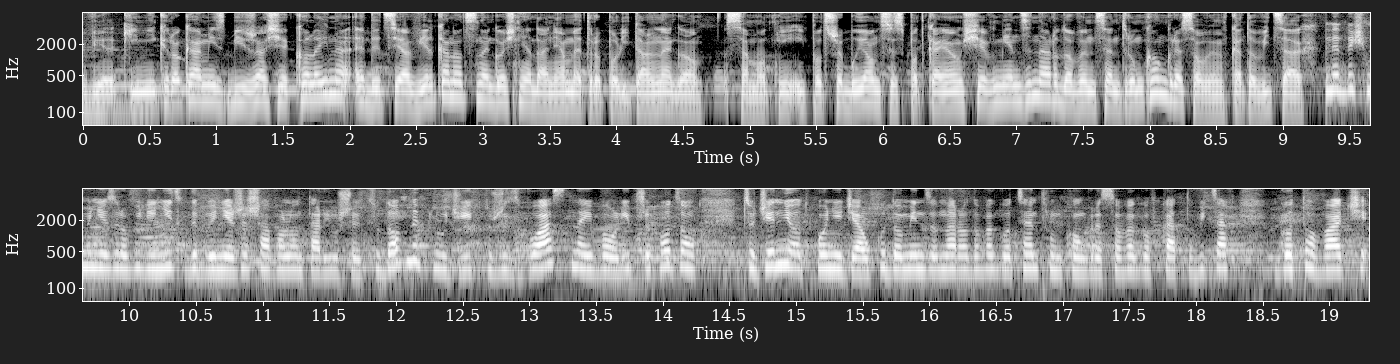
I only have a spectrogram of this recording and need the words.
Wielkimi krokami zbliża się kolejna edycja Wielkanocnego Śniadania Metropolitalnego. Samotni i potrzebujący spotkają się w Międzynarodowym Centrum Kongresowym w Katowicach. My byśmy nie zrobili nic, gdyby nie rzesza wolontariuszy, cudownych ludzi, którzy z własnej woli przychodzą codziennie od poniedziałku do Międzynarodowego Centrum Kongresowego w Katowicach gotować, e,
